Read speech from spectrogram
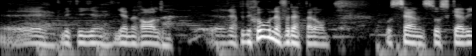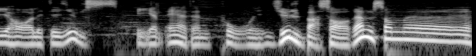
eh, lite generalrepetitioner för detta då. Och sen så ska vi ju ha lite julspel även på julbasaren som eh,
